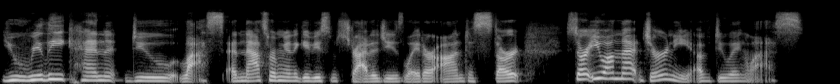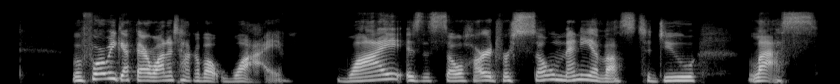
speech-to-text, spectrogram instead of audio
You really can do less. And that's where I'm going to give you some strategies later on to start, start you on that journey of doing less. Before we get there, I want to talk about why. Why is this so hard for so many of us to do less?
